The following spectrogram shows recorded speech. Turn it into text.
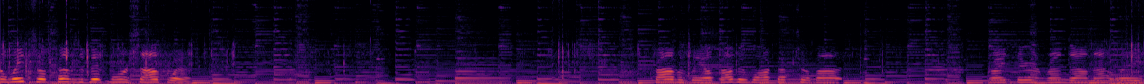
I'm gonna wait till it comes a bit more southwest. Probably, I'll probably walk up to about right there and run down that way.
